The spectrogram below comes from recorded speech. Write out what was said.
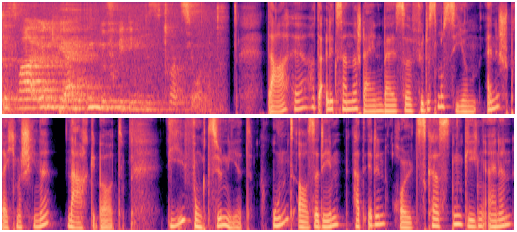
Das war irgendwie eine unbefriedigende Situation. Daher hat Alexander Steinbeißer für das Museum eine Sprechmaschine nachgebaut. Die funktioniert. Und außerdem hat er den Holzkasten gegen einen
